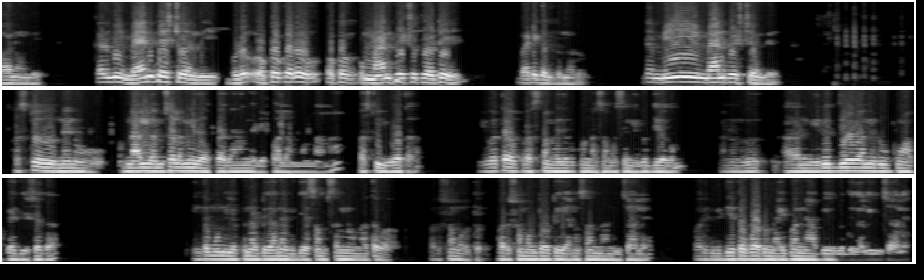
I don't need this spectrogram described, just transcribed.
బాగానే ఉంది. కానీ మీ మేనిఫెస్టో ఉంది ఇప్పుడు ఒక్కొక్కరు ఒక్కొక్క మేనిఫెస్టో తోటి బయటకు వెళ్తున్నారు. అంటే మీ మేనిఫెస్టో ఉంది ఫస్ట్ నేను నాలుగు అంశాల మీద ప్రధానంగా చెప్పాలనుకున్నాను. ఫస్ట్ యువత. యువత ప్రస్తుతం ఎదుర్కొన్న సమస్య నిరుద్యోగం. ఆ ఆ నిరుద్యోగాన్ని రూపం ఆపే దిశగా ఇంతకుముందు చెప్పినట్టుగానే విద్యా సంస్థలను ఉన్నత పరిశ్రమలతో పరిశ్రమలతోటి అనుసంధానించాలి. వారికి విద్యతో పాటు నైపుణ్య అభివృద్ధి కలిగించాలి.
